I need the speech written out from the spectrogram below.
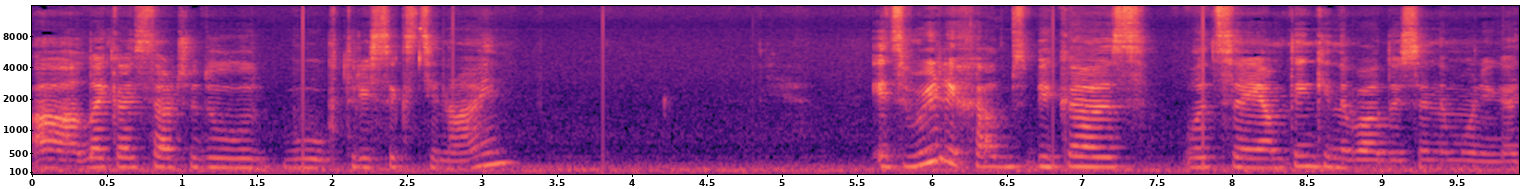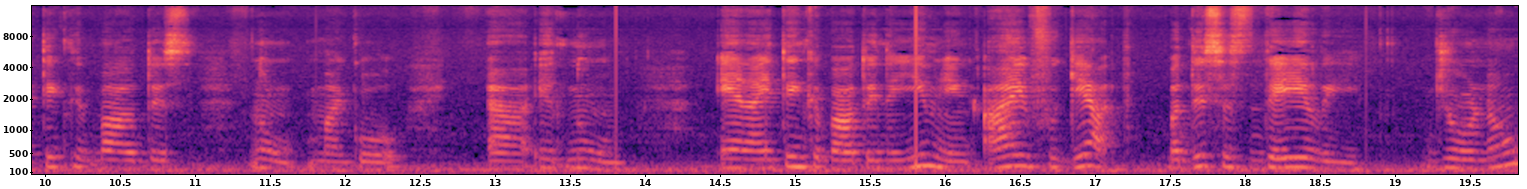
uh, like I start to do book 369, it really helps because let's say I'm thinking about this in the morning, I think about this, no, my goal uh, at noon and I think about in the evening, I forget. But this is daily journal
